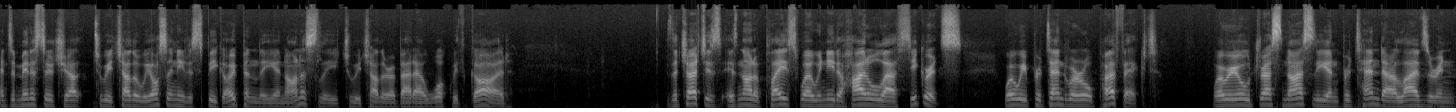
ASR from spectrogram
And to minister to each other, we also need to speak openly and honestly to each other about our walk with God. The church is, is not a place where we need to hide all our secrets, where we pretend we're all perfect, where we all dress nicely and pretend our lives are in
